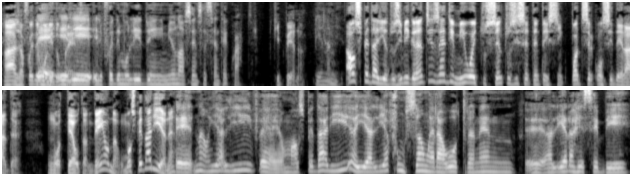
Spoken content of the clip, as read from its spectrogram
Ah, já foi demolido é, o prédio. Ele, ele foi demolido em 1964. Que pena. Pena mesmo. A hospedaria dos imigrantes é de 1875. Pode ser considerada um hotel também ou não? Uma hospedaria, né? É, não, e ali é uma hospedaria e ali a função era outra, né? É, ali era receber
